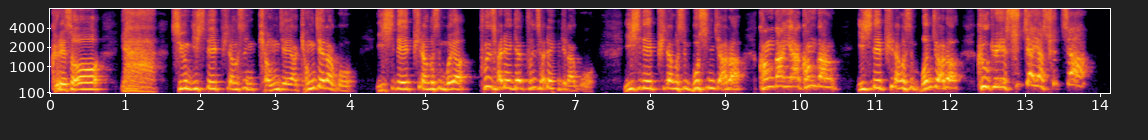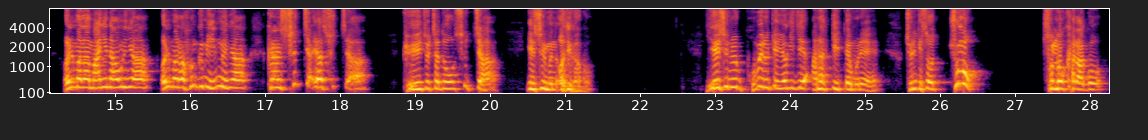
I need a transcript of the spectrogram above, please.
그래서 야 지금 이 시대에 필요한 것은 경제야 경제라고 이 시대에 필요한 것은 뭐야 군사력이야 군사력이라고 이 시대에 필요한 것은 무엇인지 알아 건강이야 건강 이 시대에 필요한 것은 뭔지 알아? 그 교회의 숫자야, 숫자. 얼마나 많이 나오느냐, 얼마나 헌금이 있느냐, 그런 숫자야, 숫자. 교회조차도 숫자. 예수님은 어디 가고? 예수님을 보배롭게 여기지 않았기 때문에 주님께서 주목, 주목하라고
